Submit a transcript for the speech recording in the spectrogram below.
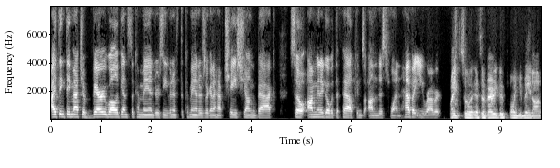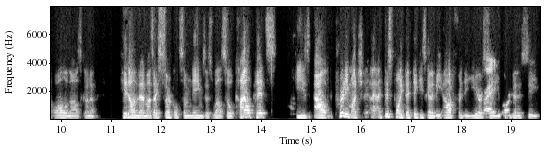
I think they match up very well against the Commanders, even if the Commanders are going to have Chase Young back. So I'm going to go with the Falcons on this one. How about you, Robert? Right. So it's a very good point you made on all of them. I was going to hit on them as I circled some names as well. So Kyle Pitts, he's out pretty much at this point. I think he's going to be out for the year. Right. So you are going to see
